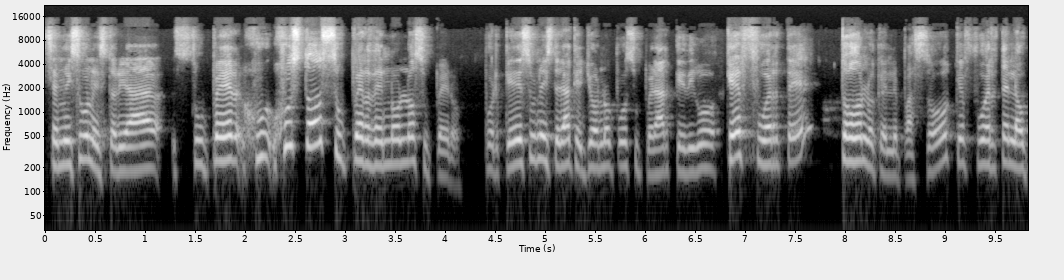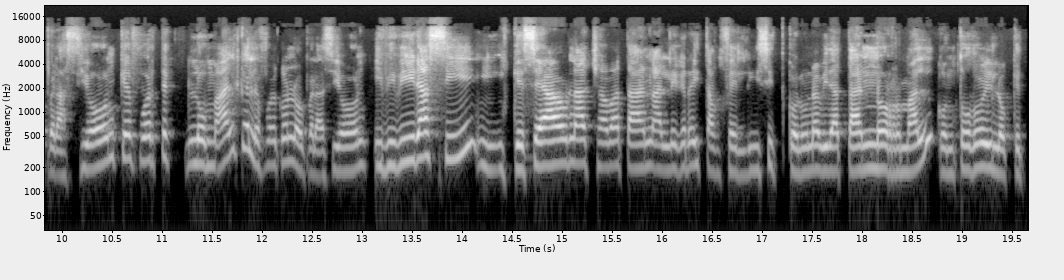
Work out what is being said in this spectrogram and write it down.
se me hizo una historia súper, ju- justo súper de no lo supero, porque es una historia que yo no puedo superar, que digo, qué fuerte todo lo que le pasó, qué fuerte la operación, qué fuerte lo mal que le fue con la operación y vivir así y, y que sea una chava tan alegre y tan feliz y con una vida tan normal con todo y lo que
